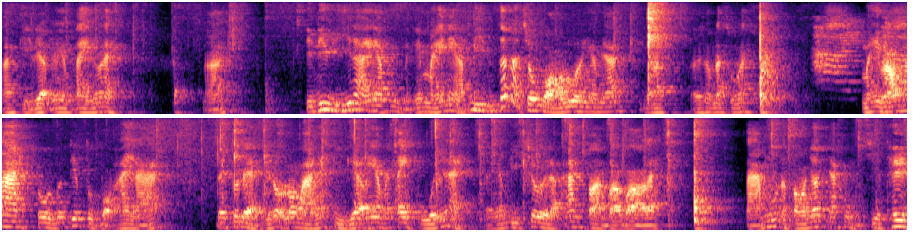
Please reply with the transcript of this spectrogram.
Đây, kỷ niệm anh em tay nữa này. Đấy thì lưu ý là anh em cái máy này pin rất là trâu bò luôn anh em nhé vâng, đây, xong đặt xuống này máy báo hai tôi vẫn tiếp tục bỏ hai lá. Đây tôi để chế độ lo ngoài nhé. Kỷ niệm anh em cái tay cuối này để em đi chơi là an toàn vào bờ này. 8 nút là to nhất nhá không phải chia thêm.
